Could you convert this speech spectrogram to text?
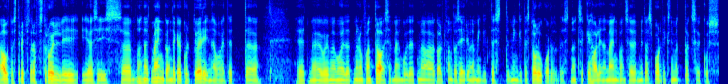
autost ripstrahvist rulli ja siis noh, neid mänge on tegelikult ju erinevaid, et et me võime mõelda, et meil on fantaasiamängud, et me aeg-ajalt fantaseerime mingitest, mingitest olukordadest, noh, et see kehaline mäng on see, mida spordiks nimetatakse, kus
